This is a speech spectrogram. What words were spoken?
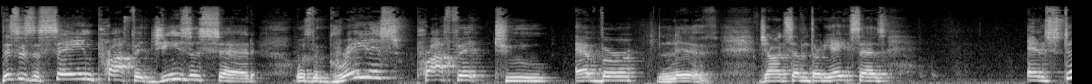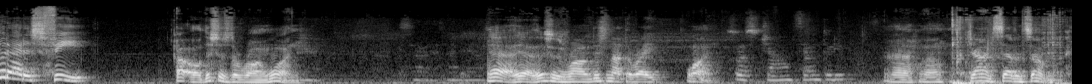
This is the same prophet Jesus said was the greatest prophet to ever live. John 7:38 says, and stood at his feet. Uh-oh, this is the wrong one. Yeah, yeah, this is wrong. This is not the right one. So it's John 7:30. Uh, well, John 7 something.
